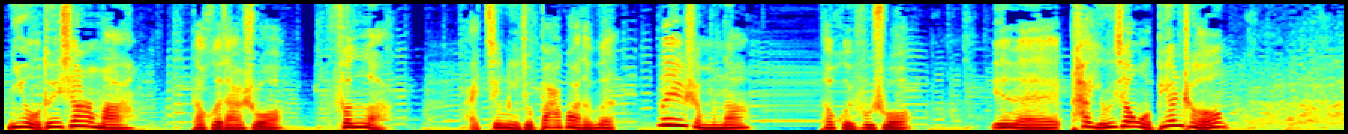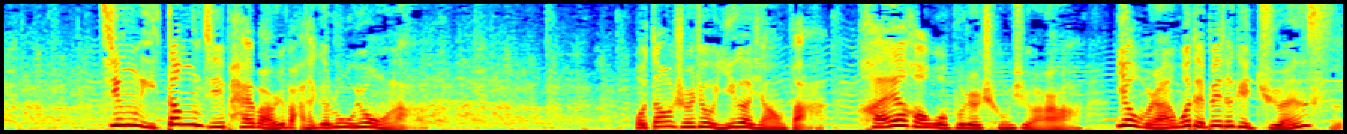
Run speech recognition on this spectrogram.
你有对象吗？”他回答说：“分了。”哎，经理就八卦的问：“为什么呢？”他回复说：“因为他影响我编程。”经理当即拍板就把他给录用了。我当时就一个想法，还好我不是程序员啊，要不然我得被他给卷死。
